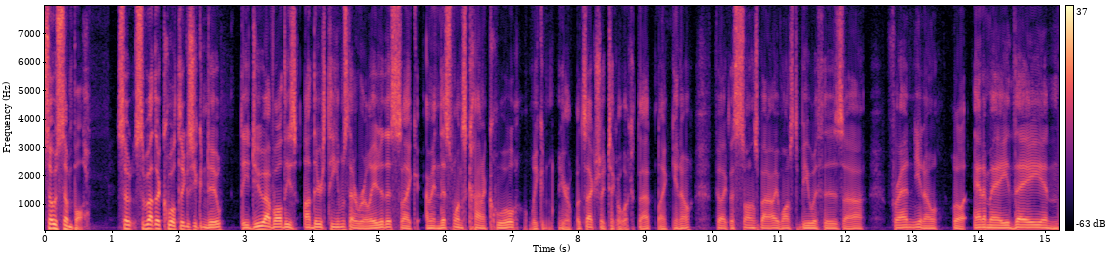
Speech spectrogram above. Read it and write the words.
So simple. So some other cool things you can do. They do have all these other themes that are related to this. Like, I mean, this one's kind of cool. We can here. Let's actually take a look at that. Like, you know, feel like this song's about how he wants to be with his uh, friend. You know, well, anime they and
